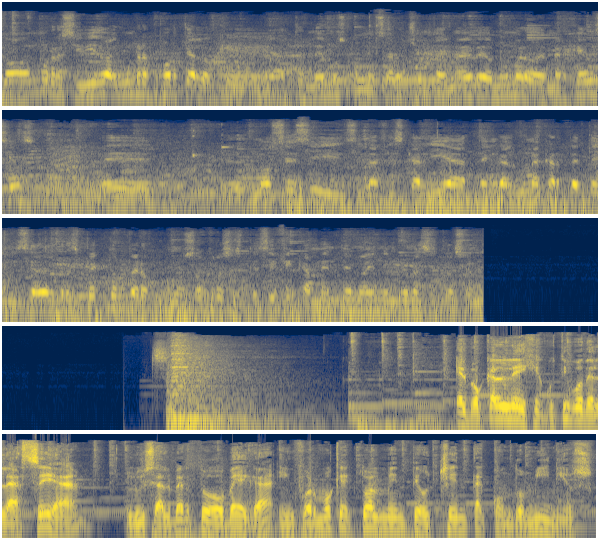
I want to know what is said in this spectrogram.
no hemos recibido algún reporte a lo que atendemos como 089 o número de emergencias. Eh, no sé si, si, la Fiscalía tenga alguna carpeta iniciada al respecto, pero con nosotros específicamente no hay ninguna situación. El vocal ejecutivo de la CEA, Luis Alberto Vega, informó que actualmente 80 condominios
